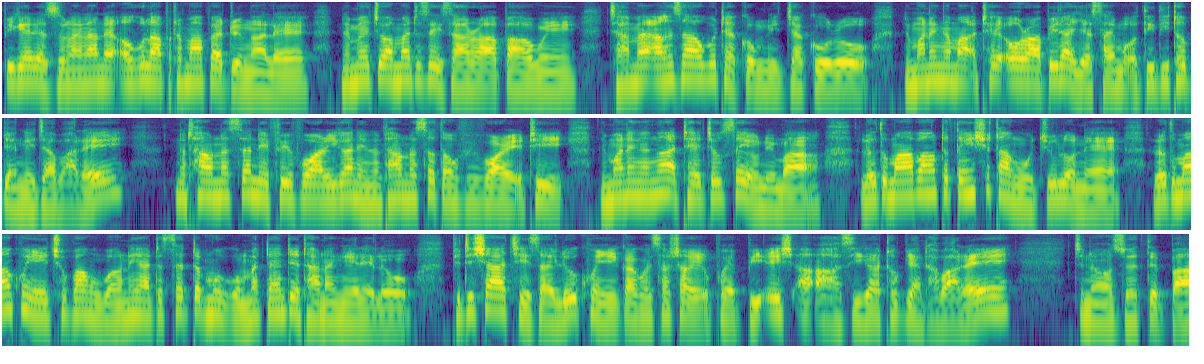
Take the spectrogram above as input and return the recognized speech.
ပြီးခဲ့တဲ့ဇွန်လလနဲ့ဩဂုတ်လပထမပတ်တွင်ကလည်းနာမည်ကျော်အမတ်တစိတ်ဇာရာအပါအဝင်ဂျာမန်အားကစားဝတ်ထက်ကုမ္ပဏီဂျက်ကိုတို့မြန်မာနိုင်ငံမှာအထက်အော်ရာပေးတာရက်ဆိုင်မှုအသီးသီးထုတ်ပြန်ခဲ့ကြပါတယ်။2020ဖေဖော်ဝါရီကနေ2023ဖေဖော်ဝါရီအထိမြန်မာနိုင်ငံကအထက်ကျုပ်စက်ရုံတွေမှာအလုပ်သမားပေါင်း3,800ကိုကျူးလွန်တဲ့အလုပ်သမားခွင့်ရေးချိုးဖောက်မှုပေါင်း211မှုကိုမှတ်တမ်းတင်ထားနိုင်ခဲ့တယ်လို့ဗြိတိရှအခြေစိုက်လူ့အခွင့်အရေးကာကွယ်ဆောက်ရှောက်ရေးအဖွဲ့ BHRRC ကထုတ်ပြန်ထားပါတယ်။ကျွန်တော်ဇွဲသစ်ပါ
